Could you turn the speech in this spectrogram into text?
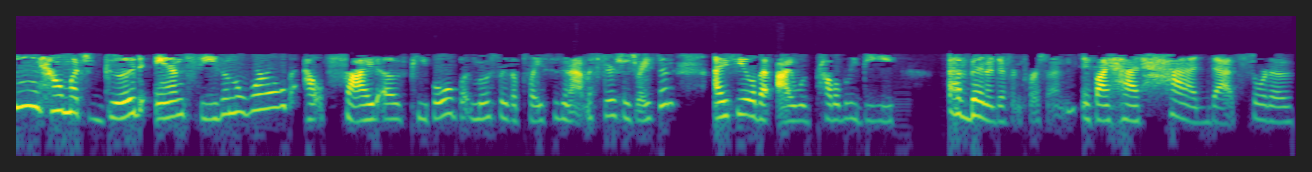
Seeing how much good Anne sees in the world outside of people, but mostly the places and atmosphere she's raised in, I feel that I would probably be have been a different person if I had had that sort of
